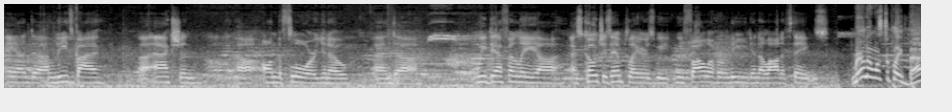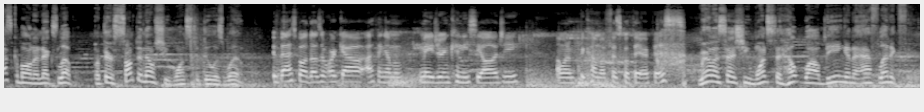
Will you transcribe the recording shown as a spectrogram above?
and uh, leads by uh, action on the floor. You know, and we definitely, uh, as coaches and players, we, we follow her lead in a lot of things. Marilyn wants to play basketball on the next level, but there's something else she wants to do as well. If basketball doesn't work out, I think I'm a major in kinesiology. I want to become a physical therapist. Marilyn says she wants to help while being in the athletic field.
